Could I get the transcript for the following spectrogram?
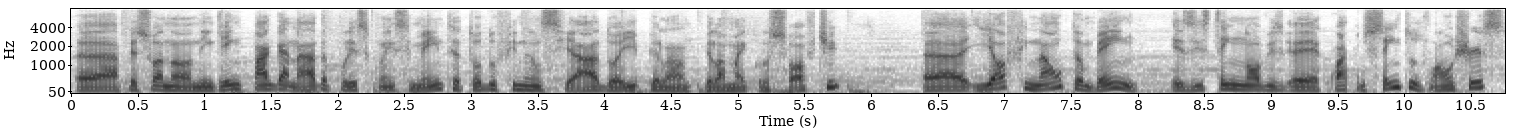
Uh, a pessoa não, ninguém paga nada por esse conhecimento, é todo financiado aí pela, pela Microsoft. Uh, e ao final também existem nove, é, 400 vouchers,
